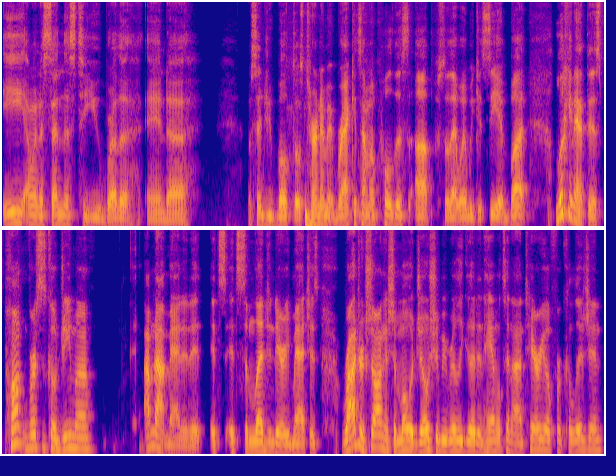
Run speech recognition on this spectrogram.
E, I'm gonna send this to you, brother, and uh I'll send you both those tournament brackets. I'm gonna pull this up so that way we can see it. But looking at this, Punk versus Kojima, I'm not mad at it. It's it's some legendary matches. Roderick Strong and Samoa Joe should be really good in Hamilton, Ontario for Collision.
